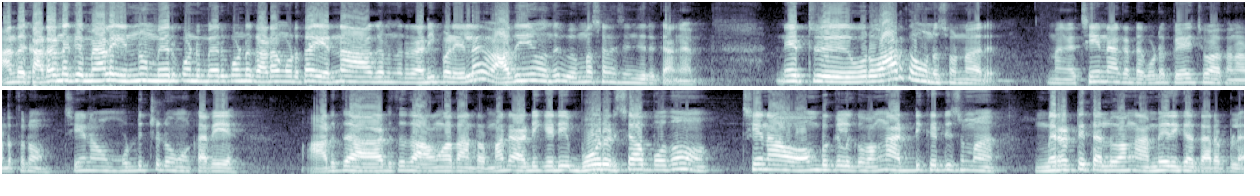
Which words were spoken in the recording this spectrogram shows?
அந்த கடனுக்கு மேலே இன்னும் மேற்கொண்டு மேற்கொண்டு கடன் கொடுத்தா என்ன ஆகுதுன்ற அடிப்படையில் அதையும் வந்து விமர்சனம் செஞ்சுருக்காங்க. நேற்று ஒரு வார்த்தை ஒன்று சொன்னார். நாங்கள் சீனா கிட்ட கூட பேச்சுவார்த்தை நடத்துகிறோம் சீனாவை முடிச்சுடுவோம் கதையை. அடுத்து அடுத்தது அவங்க தான்ற மாதிரி அடிக்கடி போர் அடித்தா போதும். சீனாவை வம்புகளுக்கு வாங்க அடிக்கடி சும்மா மிரட்டி தள்ளுவாங்க அமெரிக்கா தரப்பில்.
